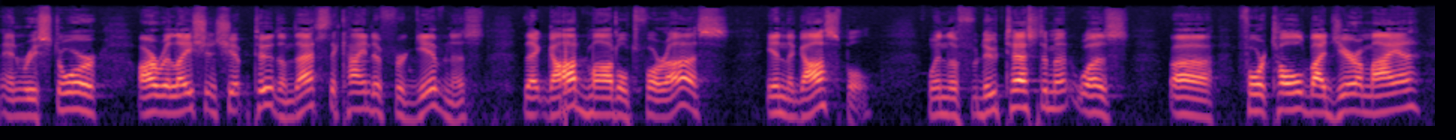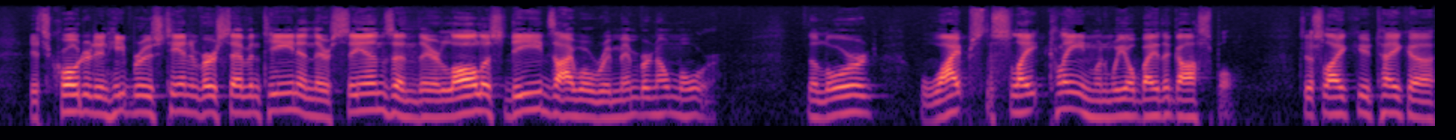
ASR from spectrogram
and restore our relationship to them. That's the kind of forgiveness that God modeled for us in the gospel. When the New Testament was uh, foretold by Jeremiah, it's quoted in Hebrews 10 and verse 17, and their sins and their lawless deeds I will remember no more. The Lord wipes the slate clean when we obey the gospel. Just like you take a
